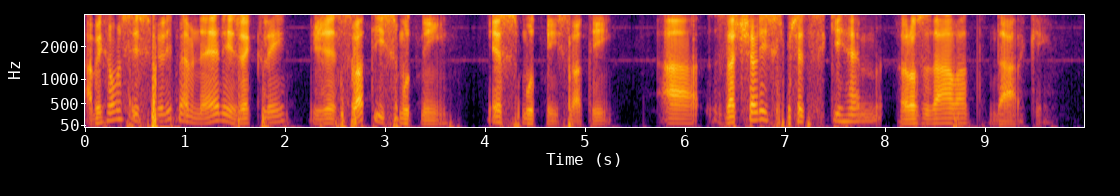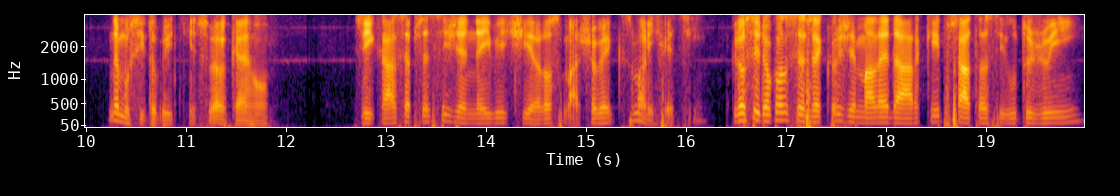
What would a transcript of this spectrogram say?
abychom si s Filipem Néry řekli, že svatý smutný je smutný svatý a začali s předstihem rozdávat dárky. Nemusí to být nic velkého. Říká se přeci, že největší radost má člověk z malých věcí. Kdo si dokonce řekl, že malé dárky přátelství utužují,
